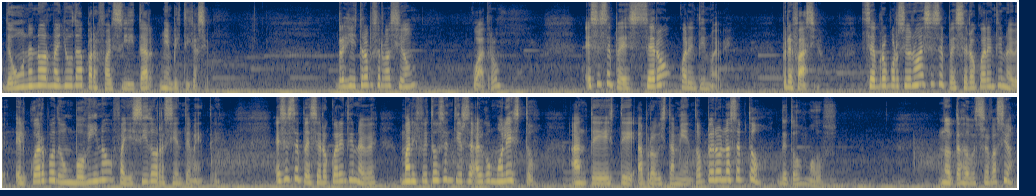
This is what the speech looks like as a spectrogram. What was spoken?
de una enorme ayuda para facilitar mi investigación. Registro de observación 4. SCP-049. Prefacio. Se proporcionó a SCP-049 el cuerpo de un bovino fallecido recientemente. SCP-049 manifestó sentirse algo molesto ante este aprovistamiento, pero lo aceptó de todos modos. Notas de observación.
